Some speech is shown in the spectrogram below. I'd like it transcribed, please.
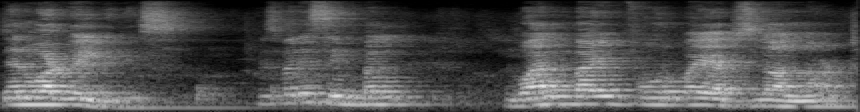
Then what will be this? It's very simple. 1 by 4 pi epsilon naught.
